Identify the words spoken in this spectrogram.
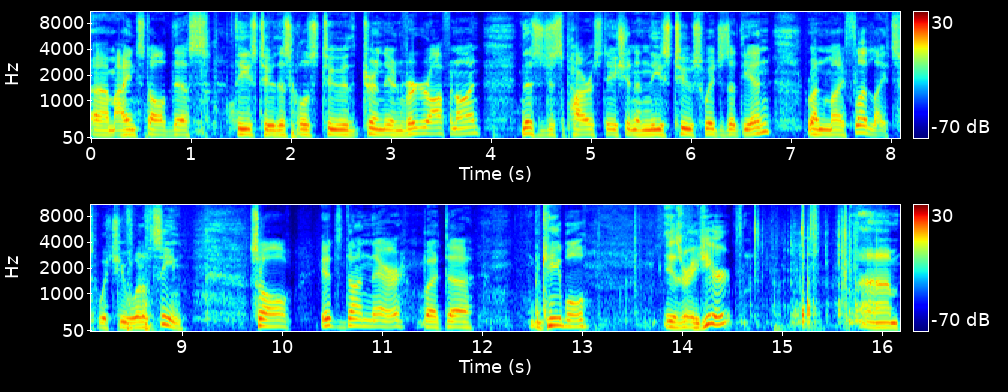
Um, I installed this, these two. This goes to turn the inverter off and on. This is just a power station, and these two switches at the end run my floodlights, which you would have seen. So it's done there, but uh, the cable is right here. Um,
